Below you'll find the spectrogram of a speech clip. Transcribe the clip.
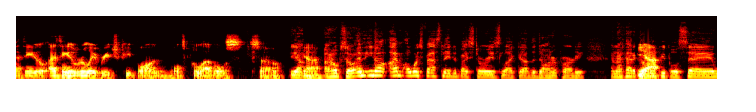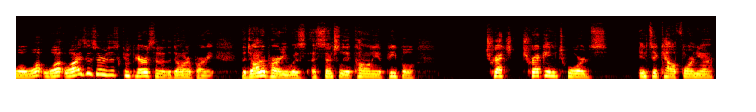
I think it'll I think it'll really reach people on multiple levels. So yeah, yeah. I hope so. And you know, I'm always fascinated by stories like uh, the Donner Party, and I've had a couple Yeah. of people say, "Well, what what why is this there this comparison of the Donner Party?" The Donner Party was essentially a colony of people tre- trekking towards into California,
